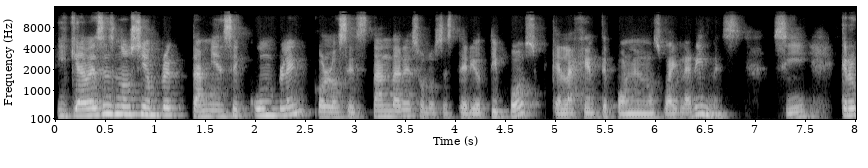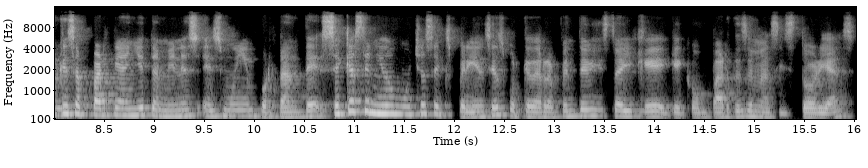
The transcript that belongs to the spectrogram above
y que a veces no siempre también se cumplen con los estándares o los estereotipos que la gente pone en los bailarines. ¿sí? Creo que esa parte, Angie, también es, es muy importante. Sé que has tenido muchas experiencias porque de repente he visto ahí que, que compartes en las historias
